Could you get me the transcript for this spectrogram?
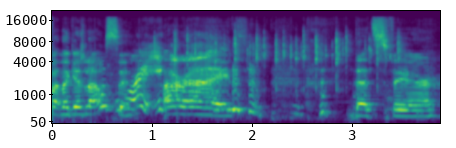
Pendant que je lance? Oui! Alright. That's fair.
